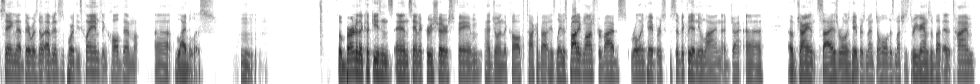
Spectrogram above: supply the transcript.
saying that there was no evidence to support these claims and called them uh, libelous. Hmm. So Berner, the cookies and, and Santa Cruz Shredders fame, had joined the call to talk about his latest product launch for Vibes rolling papers, specifically a new line a gi- uh, of giant size rolling papers meant to hold as much as three grams of bud at a time.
